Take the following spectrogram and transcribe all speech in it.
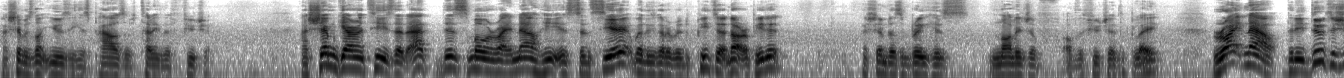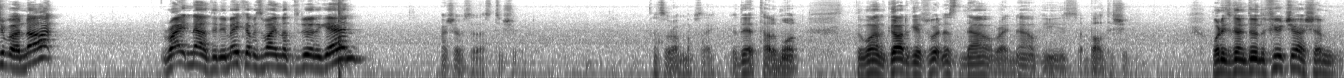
Hashem is not using his powers of telling the future. Hashem guarantees that at this moment right now he is sincere, whether he's going to repeat it or not repeat it. Hashem doesn't bring his knowledge of, of the future into play. Right now, did he do teshuvah or not? Right now, did he make up his mind not to do it again? Hashem said that's teshuvah. That's what I'm saying. There, Talmud. The one God gives witness now, right now, he's about teshuvah. What he's going to do in the future, Hashem,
